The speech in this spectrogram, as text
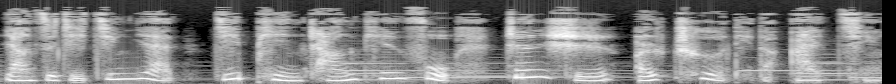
让自己经验及品尝天赋真实而彻底的爱情。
